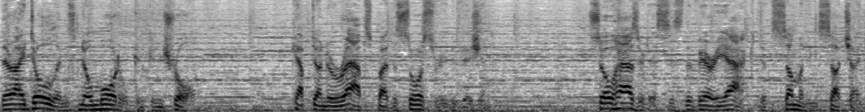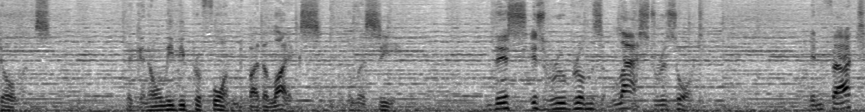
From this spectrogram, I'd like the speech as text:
They're Eidolons no mortal can control. Kept under wraps by the Sorcery Division. So hazardous is the very act of summoning such Eidolons. It can only be performed by the likes l'Cie. This is Rubrum's last resort. In fact,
